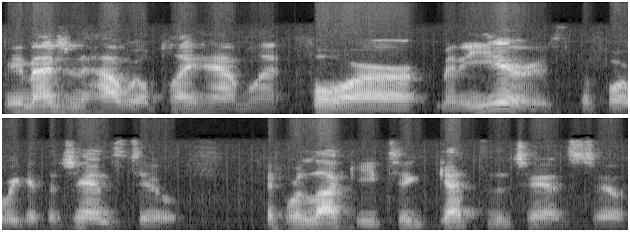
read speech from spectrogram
we imagine how we'll play Hamlet for many years before we get the chance to, if we're lucky to get to the chance to.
